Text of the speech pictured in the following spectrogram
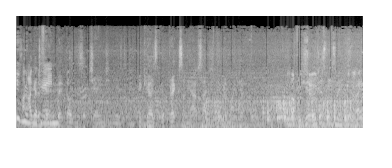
Here's I, I another get the feeling train. the brick buildings are changing is because the bricks on the outside just become like a. We just need to make it right.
